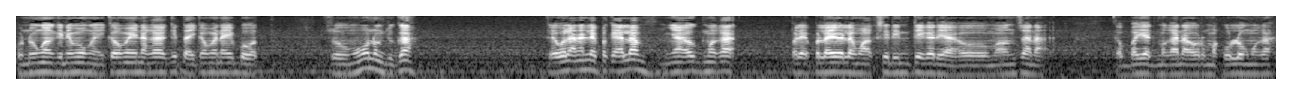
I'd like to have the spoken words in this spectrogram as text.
Hunungan gini mo nga ikaw may nakakita ikaw may naibot. So mohunong jud ka. Kaya wala na nila pakialam. Nya og maka palay palayo lang mga aksidente ka diya o maunsa na kabayad maka na or makulong maka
